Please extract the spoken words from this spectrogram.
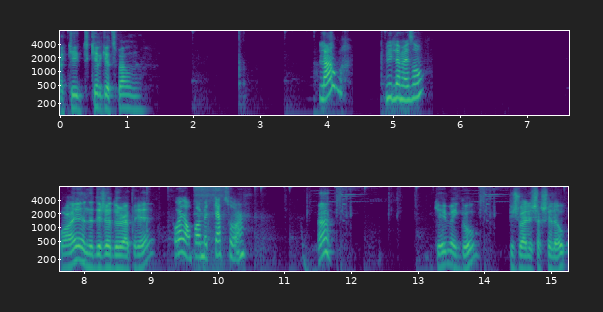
Ok, duquel que tu parles? là? L'arbre, lui de la maison? Ouais, il y en a déjà deux après. Ouais, on peut en mettre quatre sur un. Hein? Ok, ben go. Puis je vais aller chercher l'autre.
